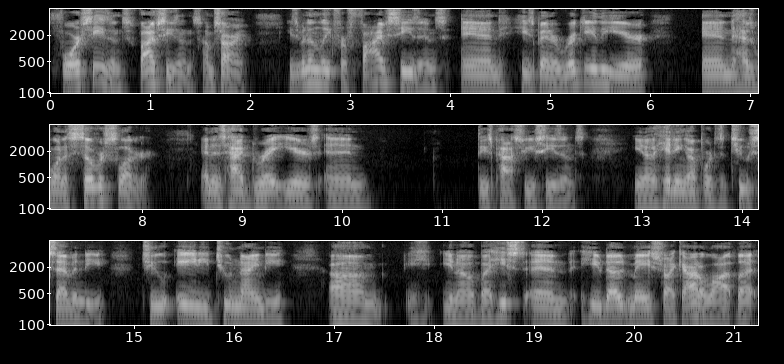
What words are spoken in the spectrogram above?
four seasons, five seasons. I'm sorry. He's been in the league for five seasons, and he's been a rookie of the year and has won a silver slugger and has had great years in these past few seasons. You know, hitting upwards of 270, 280, 290. Um, he, you know, but he's and he does may strike out a lot, but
